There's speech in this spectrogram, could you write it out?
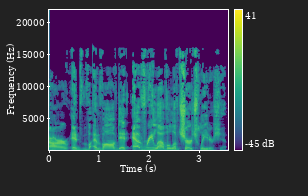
are involved at every level of church leadership.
